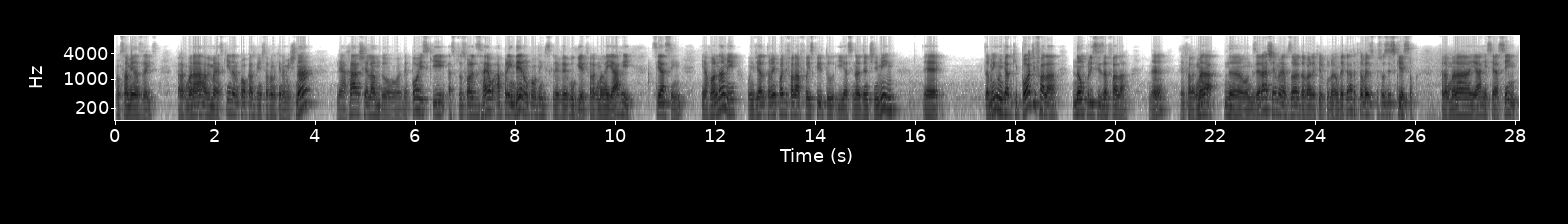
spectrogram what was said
não sabem as leis. Fala que Maralera esquina, no qual caso que a gente está falando aqui na Mishnah, Leahar Shelamdo, depois que as pessoas fora de Israel aprenderam como tem que escrever o gueto. Fala que Maralera se é assim, e a Rolnami, o enviado também pode falar, foi escrito e assinado diante de mim. É, também um enviado que pode falar, não precisa falar, né? Ele fala Gmará, não, É um decreto que talvez as pessoas esqueçam. Fala Gmará, Yahi, se é assim,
